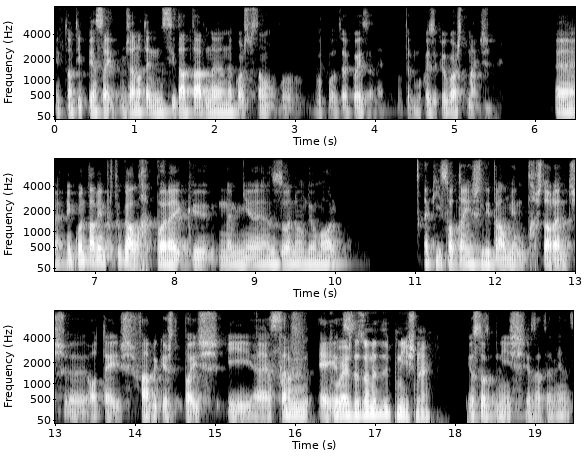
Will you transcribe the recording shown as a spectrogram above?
Então, tipo, pensei, já não tenho necessidade de estar na, na construção, vou, vou para outra coisa, né? Outra, uma coisa que eu gosto mais. Uh, enquanto estava em Portugal, reparei que na minha zona onde eu moro, aqui só tens literalmente restaurantes, uh, hotéis, fábricas de peixe e uh, surf. Tu, é tu és da zona de Peniche, não é? Eu sou de Peniche, exatamente.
